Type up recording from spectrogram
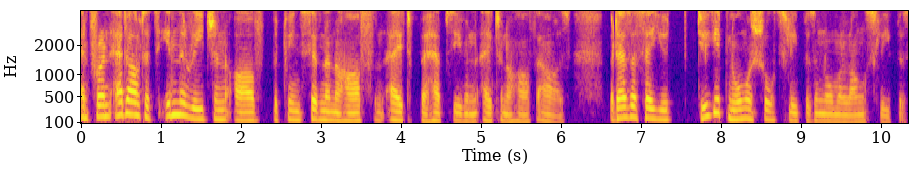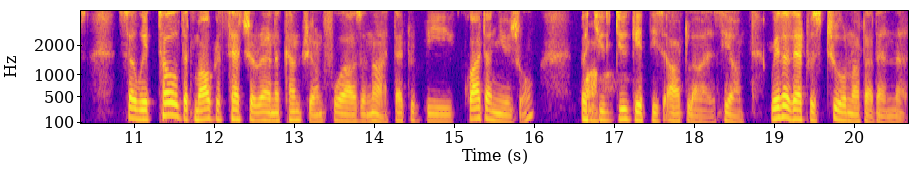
And for an adult, it's in the region of between seven and a half and eight, perhaps even eight and a half hours. But as I say, you do get normal short sleepers and normal long sleepers. So we're told that Margaret Thatcher ran a country on four hours a night. That would be quite unusual. But wow. you do get these outliers, yeah. Whether that was true or not, I don't know.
